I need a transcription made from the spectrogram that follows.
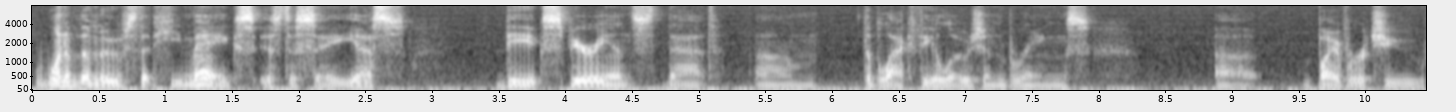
one of the moves that he makes is to say, yes, the experience that um, the black theologian brings uh, by virtue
